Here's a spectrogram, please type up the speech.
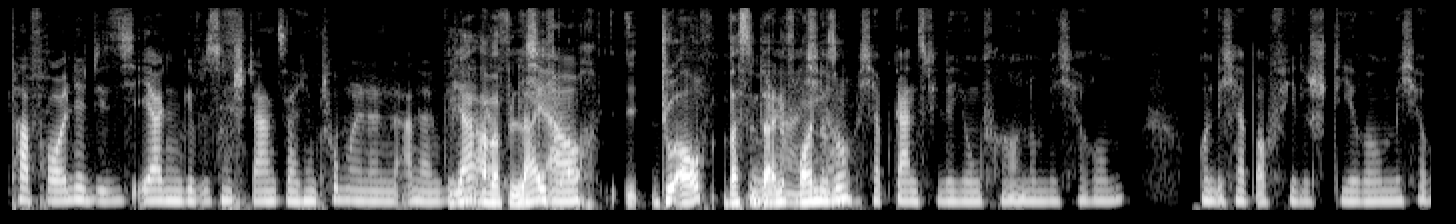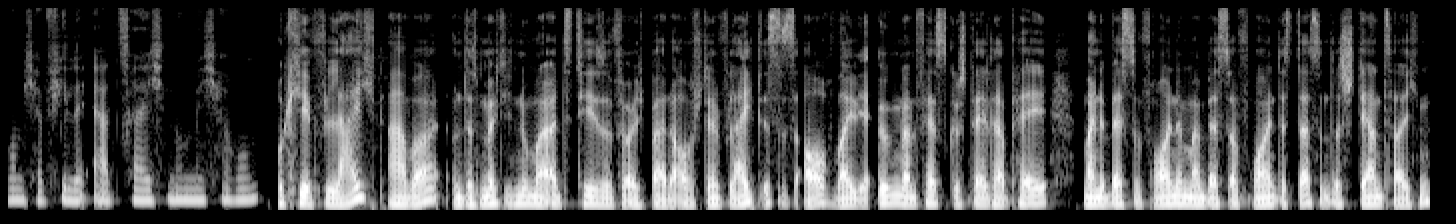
paar Freunde, die sich eher in gewissen Sternzeichen tummeln, in anderen Wege. Ja, aber vielleicht ich auch. Du auch? Was sind ja, deine Freunde ich so? Ich habe ganz viele Jungfrauen um mich herum. Und ich habe auch viele Stiere um mich herum. Ich habe viele Erdzeichen um mich herum. Okay, vielleicht aber, und das möchte ich nur mal als These für euch beide aufstellen, vielleicht ist es auch, weil ihr irgendwann festgestellt habt, hey, meine beste Freundin, mein bester Freund ist das und das Sternzeichen.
